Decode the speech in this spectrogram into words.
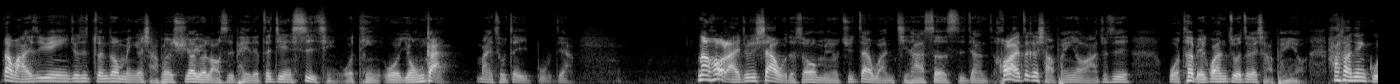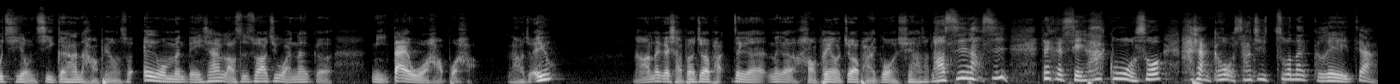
但我还是愿意就是尊重每个小朋友需要有老师陪的这件事情，我挺我勇敢。迈出这一步，这样。那后来就是下午的时候，我们有去再玩其他设施，这样子。后来这个小朋友啊，就是我特别关注这个小朋友，他突然间鼓起勇气跟他的好朋友说：“哎，我们等一下老师说要去玩那个，你带我好不好？”然后就哎呦，然后那个小朋友就要跑，这个那个好朋友就要跑来跟我炫耀说：“老师，老师，那个谁他跟我说他想跟我上去做那个哎，这样。”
